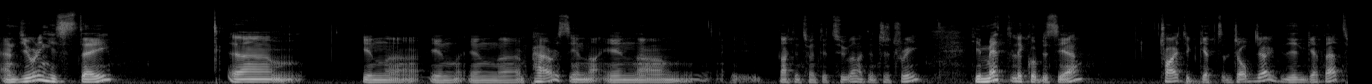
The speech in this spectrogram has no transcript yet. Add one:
And during his stay um, in, uh, in, in uh, Paris in, in um, 1922 and 1923, he met Le Corbusier, tried to get a job there, he didn't get that,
